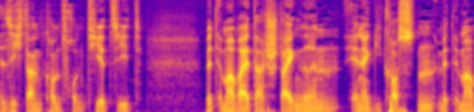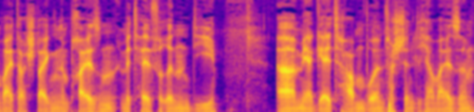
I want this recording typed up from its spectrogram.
sich dann konfrontiert sieht mit immer weiter steigenden Energiekosten, mit immer weiter steigenden Preisen, mit Helferinnen, die äh, mehr Geld haben wollen, verständlicherweise.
